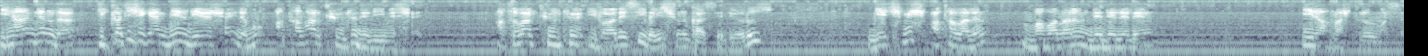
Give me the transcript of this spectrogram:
inancında dikkati çeken bir diğer şey de bu atalar kültü dediğimiz şey. Atalar kültü ifadesiyle biz şunu kastediyoruz. Geçmiş ataların, babaların, dedelerin ilahlaştırılması.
